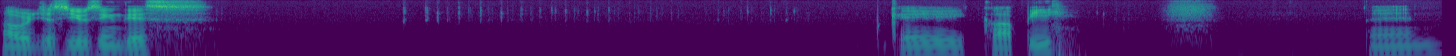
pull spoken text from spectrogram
now oh, we're just using this? Okay copy. Then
